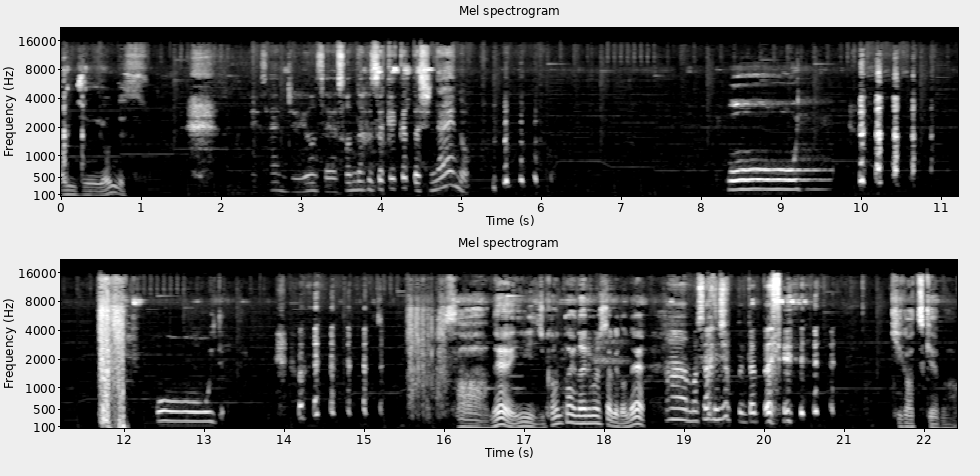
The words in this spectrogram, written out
34です。34歳はそんなふざけ方しないの。おーい。おーいって。さあね、いい時間帯になりましたけどね。ああ、もう30分経ったね。気がつけば。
